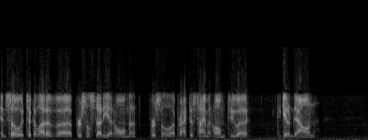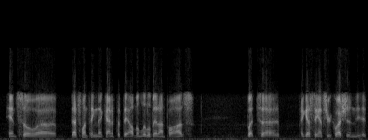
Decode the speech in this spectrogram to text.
and so it took a lot of uh, personal study at home and a personal uh, practice time at home to uh, to get them down. And so uh, that's one thing that kind of put the album a little bit on pause. But uh, I guess to answer your question, it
